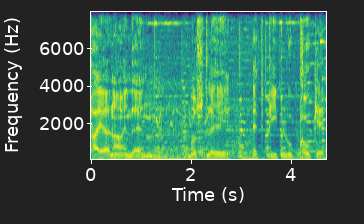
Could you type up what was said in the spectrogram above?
fire now and then, mostly at people who poke it,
